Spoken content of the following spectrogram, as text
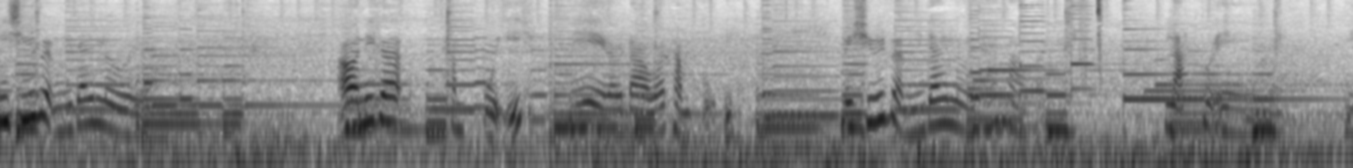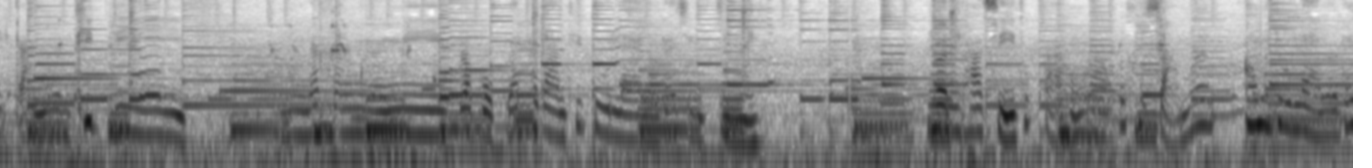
มีชีวิตแบบนี้ได้เลยเอานนี้ก็ทำปุ๋ย นี่เราเดาว่าทำปุ๋ย มีชีวิตแบบนี้ได้เลยถ้าเราแบบรักตัวเอง มีการเงินที่ดี มีนักการเมืองมีระบบรัฐบาลที่ดูแลเราได้จริง ๆ เงินภาษีทุกบาทของเราก็คือสามารถเอามาดูแลเราได้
